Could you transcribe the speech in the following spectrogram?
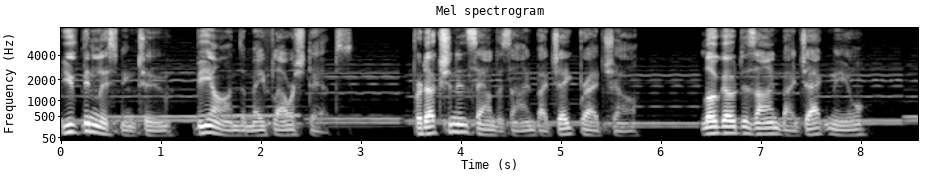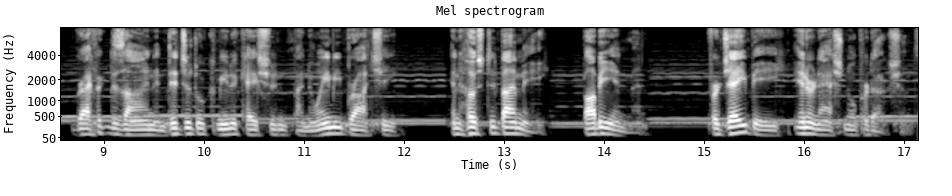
You've been listening to Beyond the Mayflower Steps. Production and sound design by Jake Bradshaw. Logo designed by Jack Neal. Graphic design and digital communication by Noemi Bracci. And hosted by me, Bobby Inman, for JB International Productions.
